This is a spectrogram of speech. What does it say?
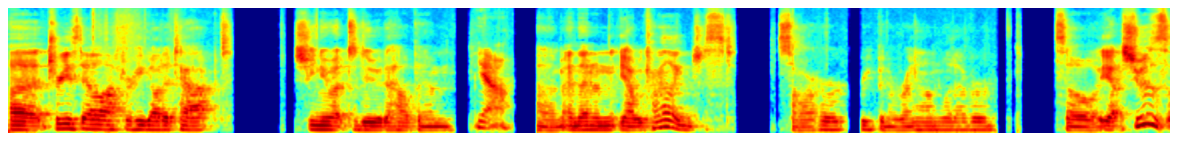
uh Treesdale after he got attacked. She knew what to do to help him. Yeah. Um and then yeah, we kind of like just saw her creeping around whatever. So, yeah, she was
